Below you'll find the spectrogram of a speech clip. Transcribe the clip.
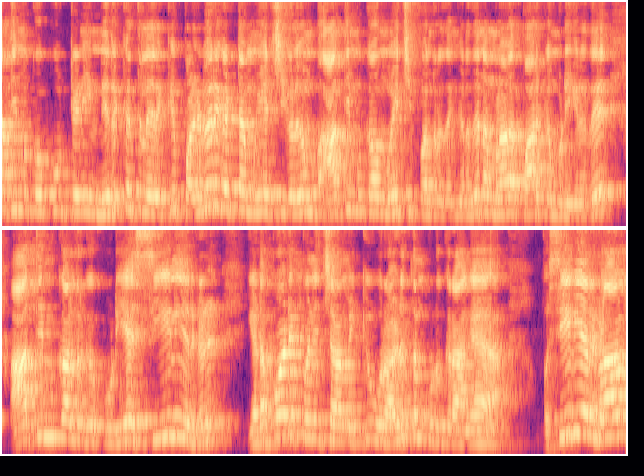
அதிமுக கூட்டணி நெருக்கத்தில் இருக்குது பல்வேறு கட்ட முயற்சிகளும் அதிமுக முயற்சி பண்ணுறதுங்கிறது நம்மளால் பார்க்க முடிகிறது. அதிமுக இருக்கக்கூடிய சீனியர்கள் எடப்பாடி பழனிசாமிக்கு ஒரு அழுத்தம் கொடுக்குறாங்க. சீனியர்களால்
